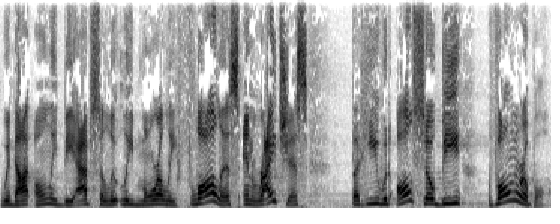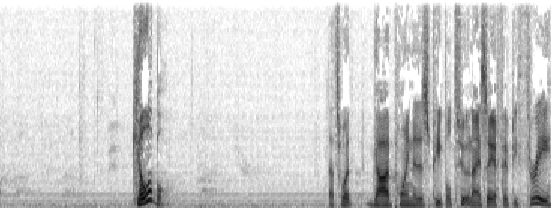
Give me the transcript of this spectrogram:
would not only be absolutely morally flawless and righteous, but he would also be vulnerable, killable. That's what God pointed his people to in Isaiah 53.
